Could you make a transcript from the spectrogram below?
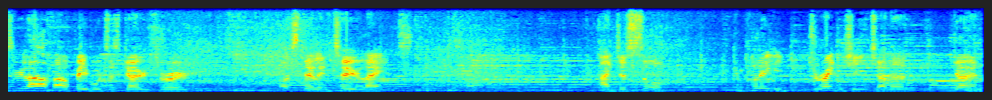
Makes me laugh how people just go through, like still in two lanes, and just sort of completely drench each other, going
